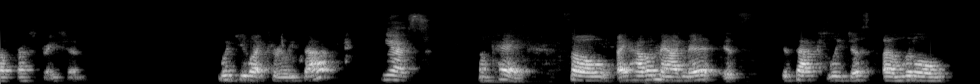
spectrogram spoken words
of frustration. Would you like to release that? Yes. Okay. So, I have a magnet. It's it's actually just a little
